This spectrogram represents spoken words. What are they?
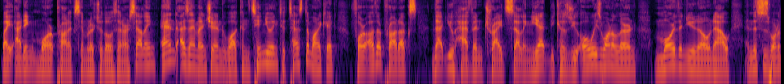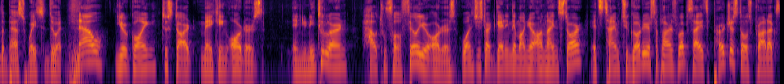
by adding more products similar to those that are selling. And as I mentioned, while continuing to test the market for other products that you haven't tried selling yet, because you always want to learn more than you know now. And this is one of the best ways to do it. Now you're going to start making orders and you need to learn how to fulfill your orders. Once you start getting them on your online store, it's time to go to your suppliers' websites, purchase those products,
